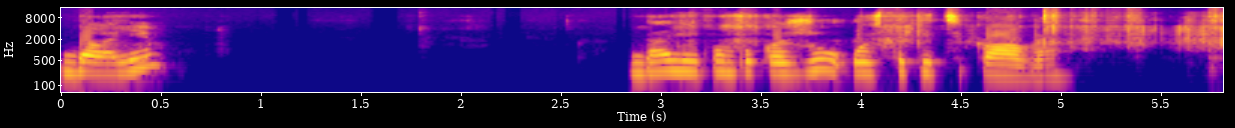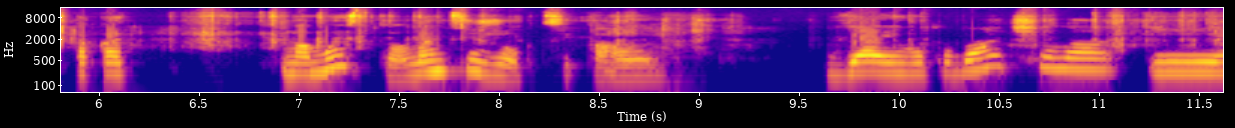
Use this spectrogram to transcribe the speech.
Далі. Далі я вам покажу ось таке цікаве. Така намисто, ланцюжок цікавий. Я його побачила і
